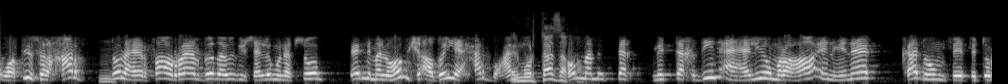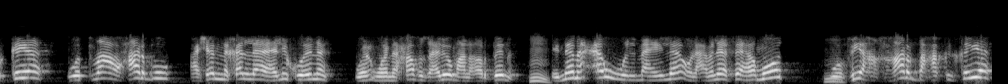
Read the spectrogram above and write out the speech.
وطيس الحرب دول هيرفعوا الراية البيضاء ويجوا يسلموا نفسهم لأن ما لهمش قضية يحاربوا عنها المرتزقة هم متاخدين أهاليهم رهائن هناك خدهم في, في تركيا وطلعوا حاربوا عشان نخلي اهاليكم هنا ونحافظ عليهم على أرضنا مم. إنما أول ما هيلاقوا العملية فيها موت مم. وفيها حرب حقيقية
